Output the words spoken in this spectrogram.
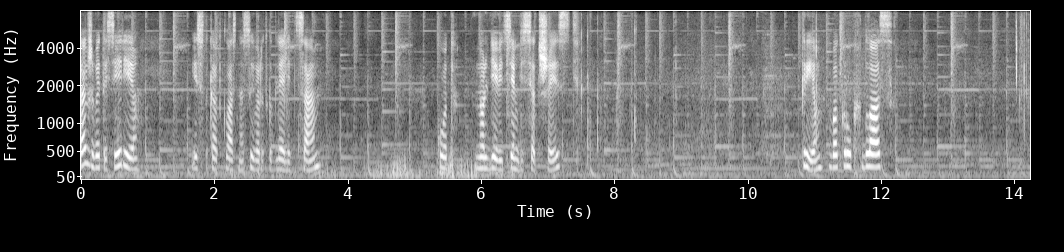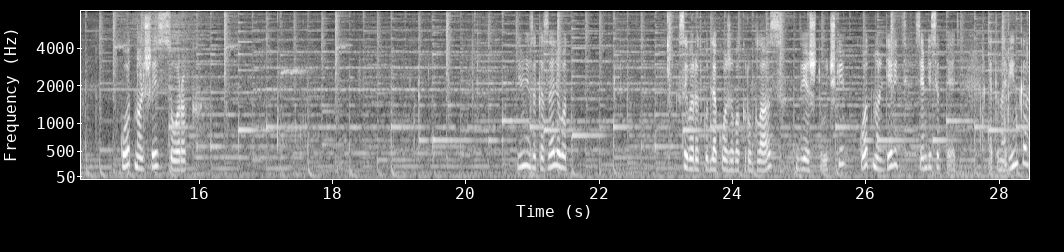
Также в этой серии есть такая вот классная сыворотка для лица. Код 0976. Крем вокруг глаз. Код 0640. И мне заказали вот сыворотку для кожи вокруг глаз, две штучки, код 0975. Это новинка,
